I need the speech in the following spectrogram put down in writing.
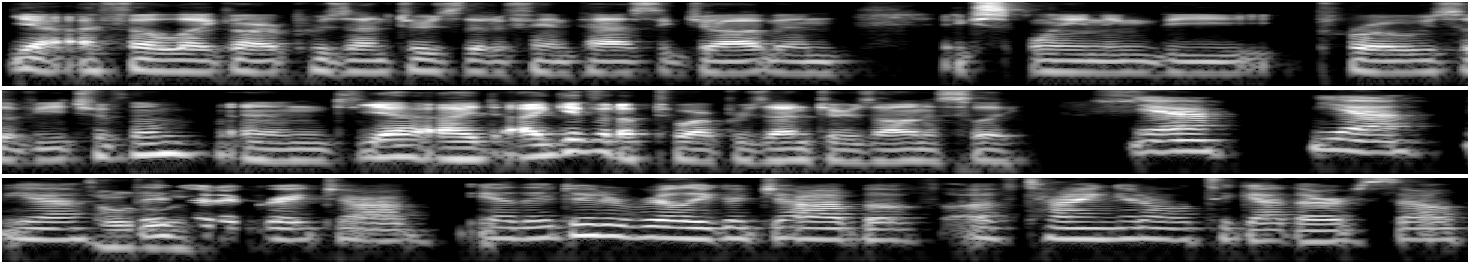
yeah, I felt like our presenters did a fantastic job in explaining the pros of each of them. And yeah, I I give it up to our presenters, honestly. Yeah. Yeah, yeah. Totally. They did a great job. Yeah, they did a really good job of of tying it all together. So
